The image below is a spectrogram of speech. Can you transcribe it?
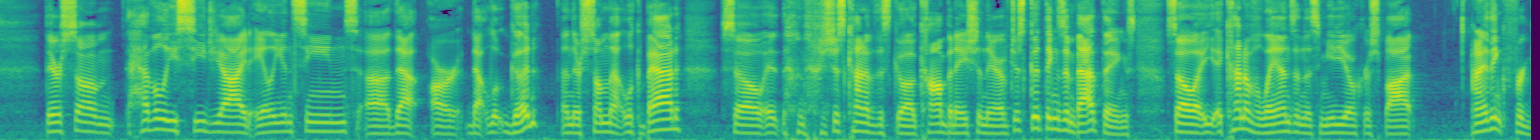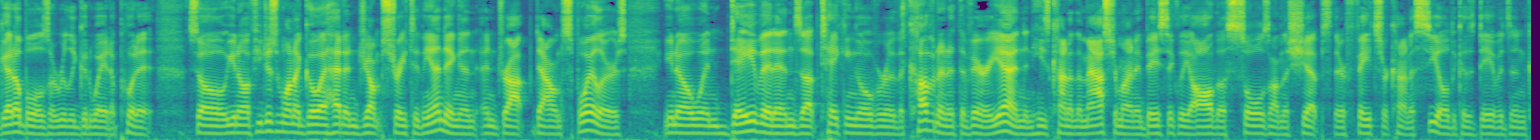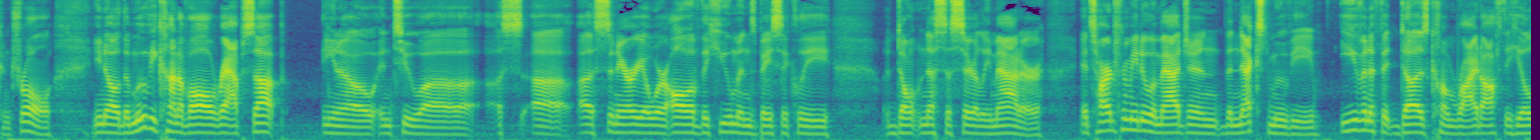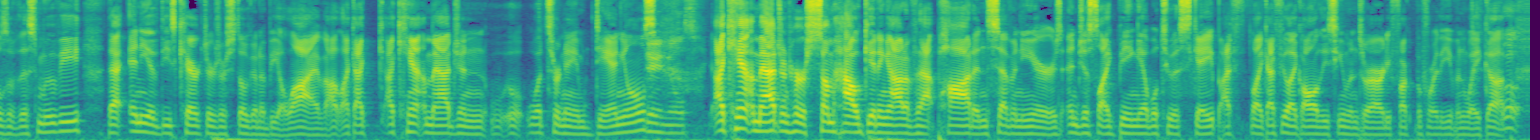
there's some heavily CGI'd alien scenes uh, that are that look good, and there's some that look bad. So it, there's just kind of this uh, combination there of just good things and bad things. So it, it kind of lands in this mediocre spot. And I think forgettable is a really good way to put it. So, you know, if you just want to go ahead and jump straight to the ending and, and drop down spoilers, you know, when David ends up taking over the Covenant at the very end and he's kind of the mastermind and basically all the souls on the ships, their fates are kind of sealed because David's in control, you know, the movie kind of all wraps up you know, into a, a, a, scenario where all of the humans basically don't necessarily matter. It's hard for me to imagine the next movie, even if it does come right off the heels of this movie, that any of these characters are still going to be alive. I, like I, I can't imagine what's her name, Daniels. Daniels. I can't imagine her somehow getting out of that pod in seven years and just like being able to escape. I like I feel like all of these humans are already fucked before they even wake up. Well,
